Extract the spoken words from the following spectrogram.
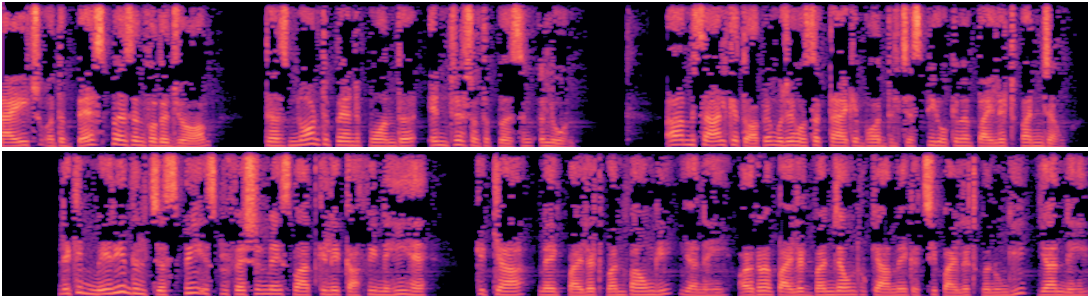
right or the best person for the job does not depend upon the interest of the person own مثال کے طور پہ مجھے ہو سکتا ہے کہ بہت دلچسپی ہو کہ میں پائلٹ بن جاؤں لیکن میری دلچسپی اس پروفیشن میں اس بات کے لیے کافی نہیں ہے کہ کیا میں ایک پائلٹ بن پاؤں گی یا نہیں اور اگر میں پائلٹ بن جاؤں تو کیا میں ایک اچھی پائلٹ بنوں گی یا نہیں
